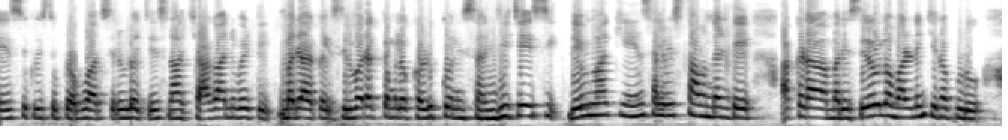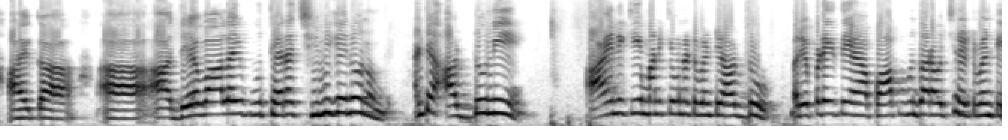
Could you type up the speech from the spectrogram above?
యేసుక్రీస్తు ప్రభు వారు సిలువలో చేసిన త్యాగాన్ని బట్టి మరి ఆ శిల్వ సిల్వ రక్తంలో కడుక్కొని సంధి చేసి దేవుని వాక్యం ఏం సెలవిస్తా ఉందంటే అక్కడ మరి సెలవులో మరణించినప్పుడు ఆ యొక్క ఆ- దేవాలయపు తెర చినిగేను అని ఉంది. అంటే అడ్డుని ఆయనకి మనకి ఉన్నటువంటి అడ్డు మరి ఎప్పుడైతే ఆ పాపము ద్వారా వచ్చినటువంటి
